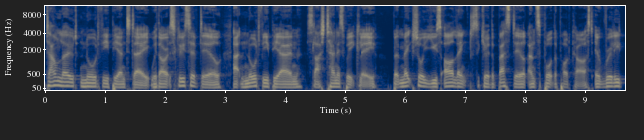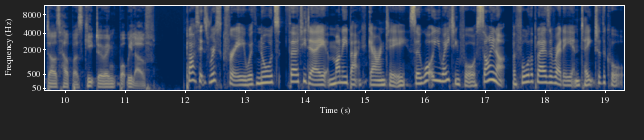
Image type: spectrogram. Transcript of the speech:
Download NordVPN today with our exclusive deal at nordvpn slash tennisweekly. But make sure you use our link to secure the best deal and support the podcast. It really does help us keep doing what we love. Plus, it's risk free with Nord's 30 day money back guarantee. So, what are you waiting for? Sign up before the players are ready and take to the court.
